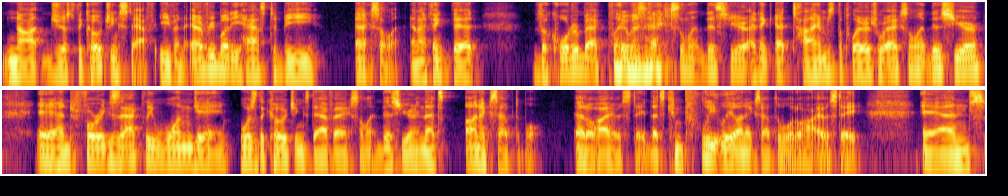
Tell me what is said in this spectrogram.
not just the coaching staff even. Everybody has to be excellent. And I think that the quarterback play was excellent this year. I think at times the players were excellent this year. And for exactly one game was the coaching staff excellent this year. And that's unacceptable at Ohio State. That's completely unacceptable at Ohio State. And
